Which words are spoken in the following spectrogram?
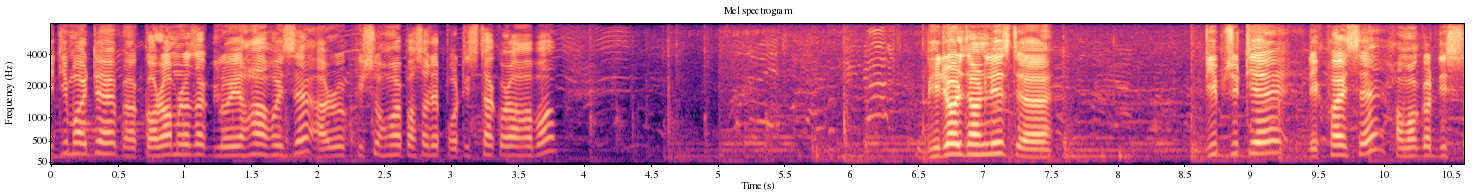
ইতিমধ্যে কৰম ৰজাক লৈ অহা হৈছে আৰু কিছু সময়ৰ পাছতে প্ৰতিষ্ঠা কৰা হ'ব। ভিডিঅ'ৰ জাৰ্ণালিষ্ট দীপজ্যোতিয়ে দেখুৱাইছে সমগ্ৰ দৃশ্য।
